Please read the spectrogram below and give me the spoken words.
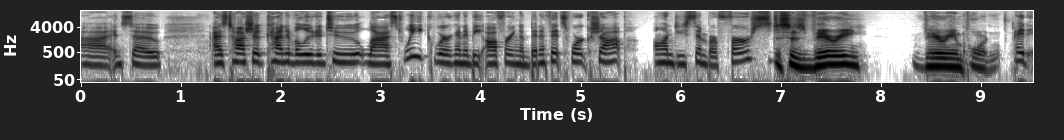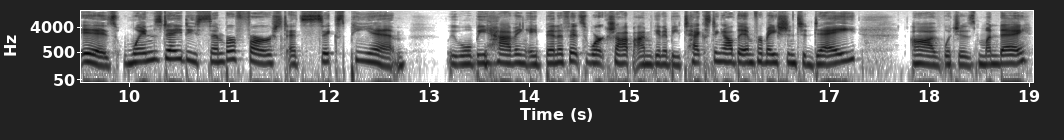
uh, and so as Tasha kind of alluded to last week, we're going to be offering a benefits workshop on December 1st. This is very, very important. It is Wednesday, December 1st at 6 p.m. We will be having a benefits workshop. I'm going to be texting out the information today, uh, which is Monday.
